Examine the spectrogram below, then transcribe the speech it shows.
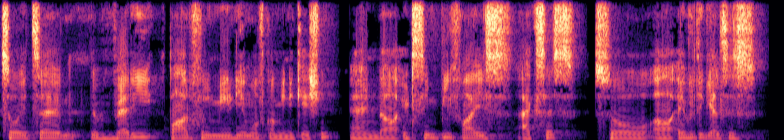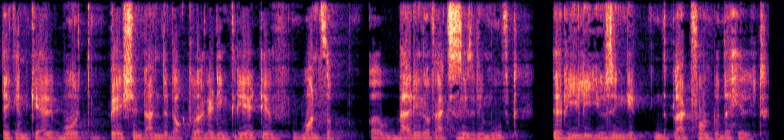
So it's a very powerful medium of communication and uh, it simplifies access. So uh, everything else is taken care. of. Both patient and the doctor are getting creative. Once the uh, barrier of access is removed, they're really using it the platform to the hilt.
